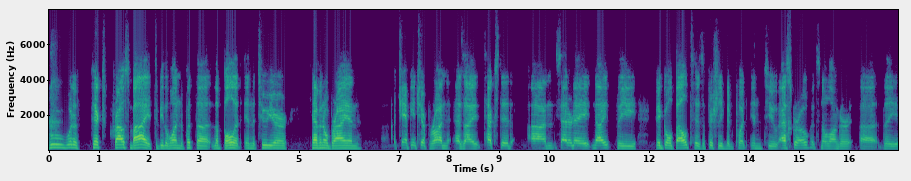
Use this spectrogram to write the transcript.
who would have picked Kraus by to be the one to put the the bullet in the two year Kevin O'Brien uh, championship run? As I texted on Saturday night, the big gold belt has officially been put into escrow. It's no longer uh, the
